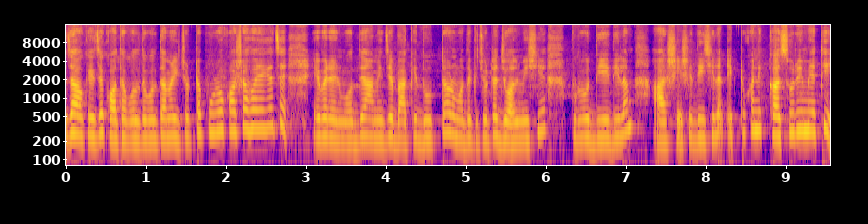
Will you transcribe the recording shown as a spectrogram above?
যা ওকে যে কথা বলতে বলতে আমার ইঁচড়টা পুরো কষা হয়ে গেছে। এবার এর মধ্যে আমি যে বাকি দুধটা, ওর মধ্যে কিছুটা জল মিশিয়ে পুরো দিয়ে দিলাম। আর শেষে দিয়েছিলাম একটুখানি কাসুরি মেথি।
